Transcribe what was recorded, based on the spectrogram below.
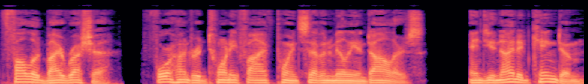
Followed by Russia, $425.7 million. And United Kingdom,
